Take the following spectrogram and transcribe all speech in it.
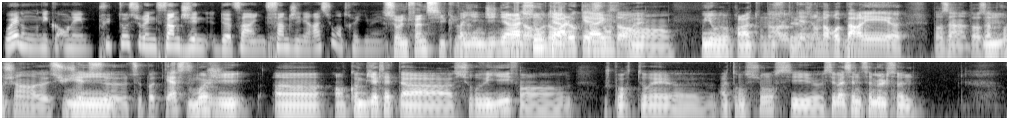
Ouais, donc on est, on est plutôt sur une fin de, gén- de, enfin, une fin de génération, entre guillemets. Sur une fin de cycle. enfin, il y a une On, génération on qui aura a l'occasion pas- ouais. d'en Oui, on en parlera tout on de aura l'occasion d'en reparler euh, dans un, dans un Mhm. prochain euh, sujet de, ce, de ce podcast. Moi, j'ai un, un- comme biathlète à surveiller, enfin, où je porterai euh, attention, c'est euh, Sébastien Samuelson,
